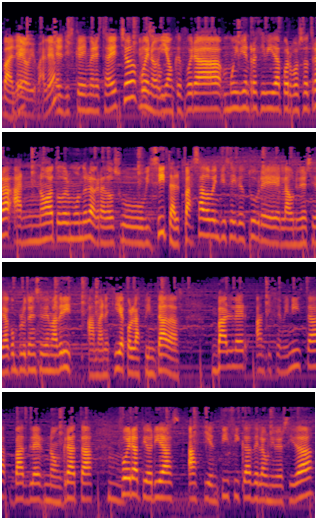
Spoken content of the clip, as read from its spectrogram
Vale. de hoy, ¿vale? El disclaimer está hecho. Bueno, Eso. y aunque fuera muy bien recibida por vosotras, a no a todo el mundo le agradó su visita. El pasado 26 de octubre, la Universidad Complutense de Madrid amanecía con las pintadas Butler antifeminista, Butler non grata, Hmm. fuera teorías científicas de la universidad,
